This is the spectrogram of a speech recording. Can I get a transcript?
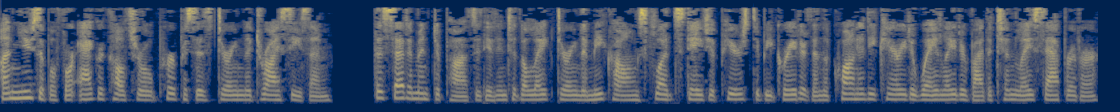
unusable for agricultural purposes during the dry season. The sediment deposited into the lake during the Mekong's flood stage appears to be greater than the quantity carried away later by the Tonle Sap River.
